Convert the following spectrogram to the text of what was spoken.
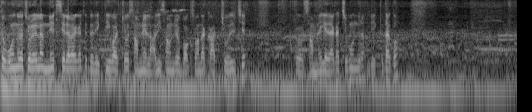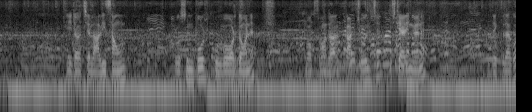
তো বন্ধুরা, চলে এলাম নেক্সট সেট আপের কাছে। তো দেখতেই পাচ্ছ, সামনে লালি সাউন্ডের বক্স বাঁধা কাজ চলছে। তো সামনে গিয়ে দেখাচ্ছি বন্ধুরা, দেখতে থাকো। এটা হচ্ছে লালি সাউন্ড রসুনপুর, পূর্ব বর্ধমানের বক্স বাঁধা কাজ চলছে স্টিয়ারিং ভ্যানে দেখতে থাকো।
